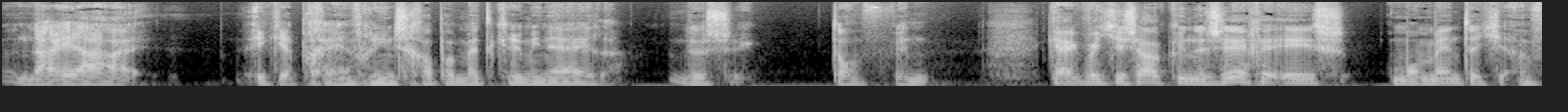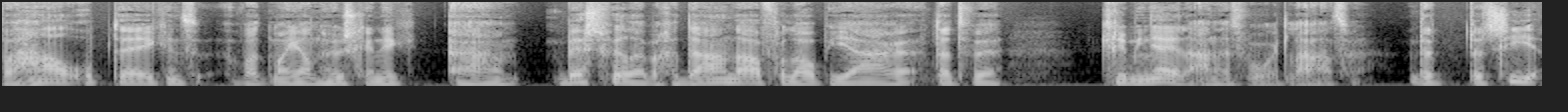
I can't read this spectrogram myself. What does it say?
Nou ja, ik heb geen vriendschappen met criminelen. Dus ik, dan vind, Kijk, wat je zou kunnen zeggen is... op het moment dat je een verhaal optekent... wat Marjan Husk en ik uh, best veel hebben gedaan de afgelopen jaren... dat we criminelen aan het woord laten. Dat, dat zie je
